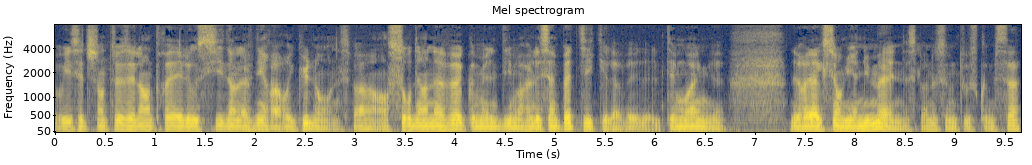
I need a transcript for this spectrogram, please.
Oui, cette chanteuse, elle entrait, elle aussi, dans l'avenir à reculons, n'est-ce pas? En sourde et en aveugle, comme elle dit. elle est sympathique, elle, avait, elle témoigne de réactions bien humaines, n'est-ce pas? Nous sommes tous comme ça.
